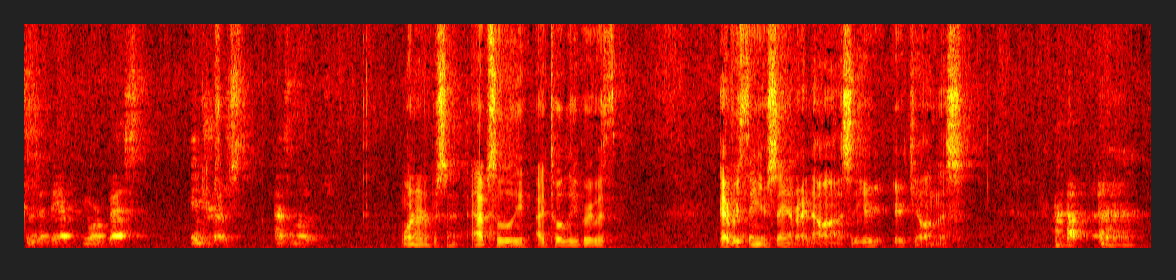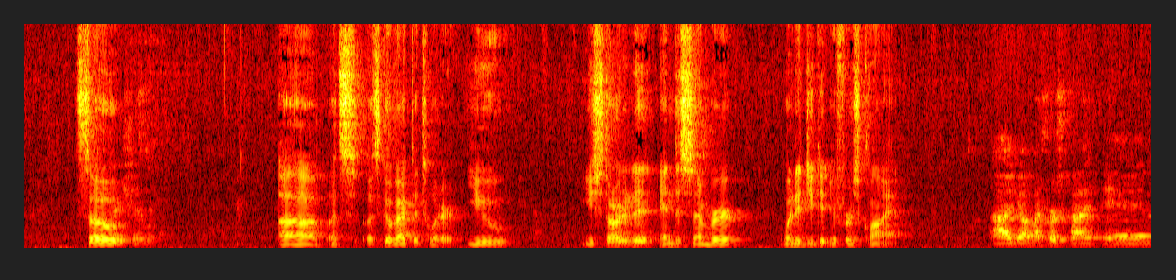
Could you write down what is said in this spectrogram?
two that they have your best interest as motives. One hundred percent, absolutely. I totally agree with everything you're saying right now. Honestly, you're you're killing this. So uh, let's let's go back to Twitter. You you started it in December. When did you get your first client? I got my first client in,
